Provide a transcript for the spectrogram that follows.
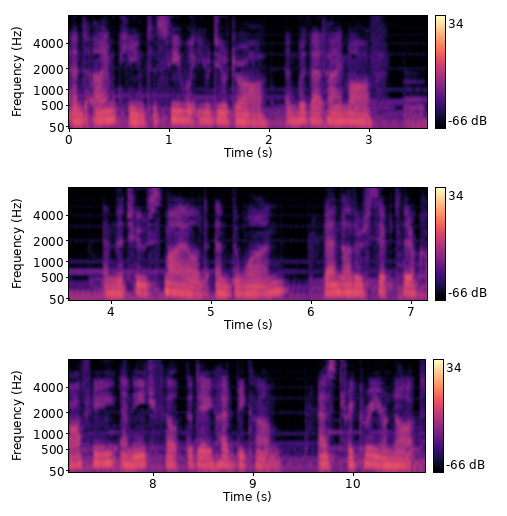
And I'm keen to see what you do draw, and with that I'm off. And the two smiled and the one, then other sipped their coffee and each felt the day had become, as trickery or not,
